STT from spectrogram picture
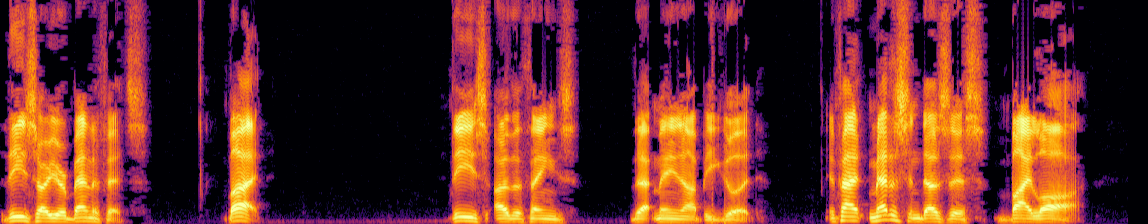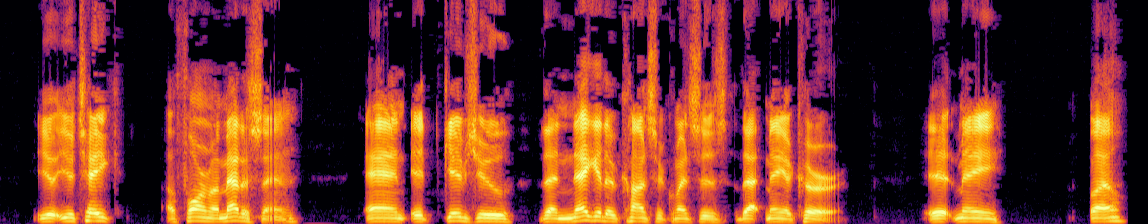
these are your benefits. But these are the things that may not be good. In fact, medicine does this by law. You, you take a form of medicine and it gives you the negative consequences that may occur. It may, well,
